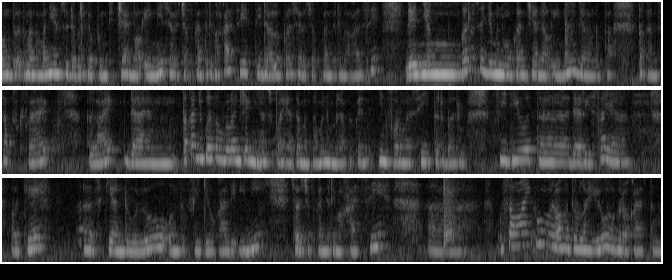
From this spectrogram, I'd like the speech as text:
untuk teman-teman yang sudah bergabung di channel ini, saya ucapkan terima kasih. Tidak lupa saya ucapkan terima kasih. Dan yang baru saja menemukan channel ini, jangan lupa tekan subscribe, like, dan tekan juga tombol loncengnya supaya teman-teman mendapatkan informasi terbaru video dari saya. Oke, uh, sekian dulu untuk video kali ini. Saya ucapkan terima kasih. Uh, wassalamualaikum warahmatullahi wabarakatuh.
